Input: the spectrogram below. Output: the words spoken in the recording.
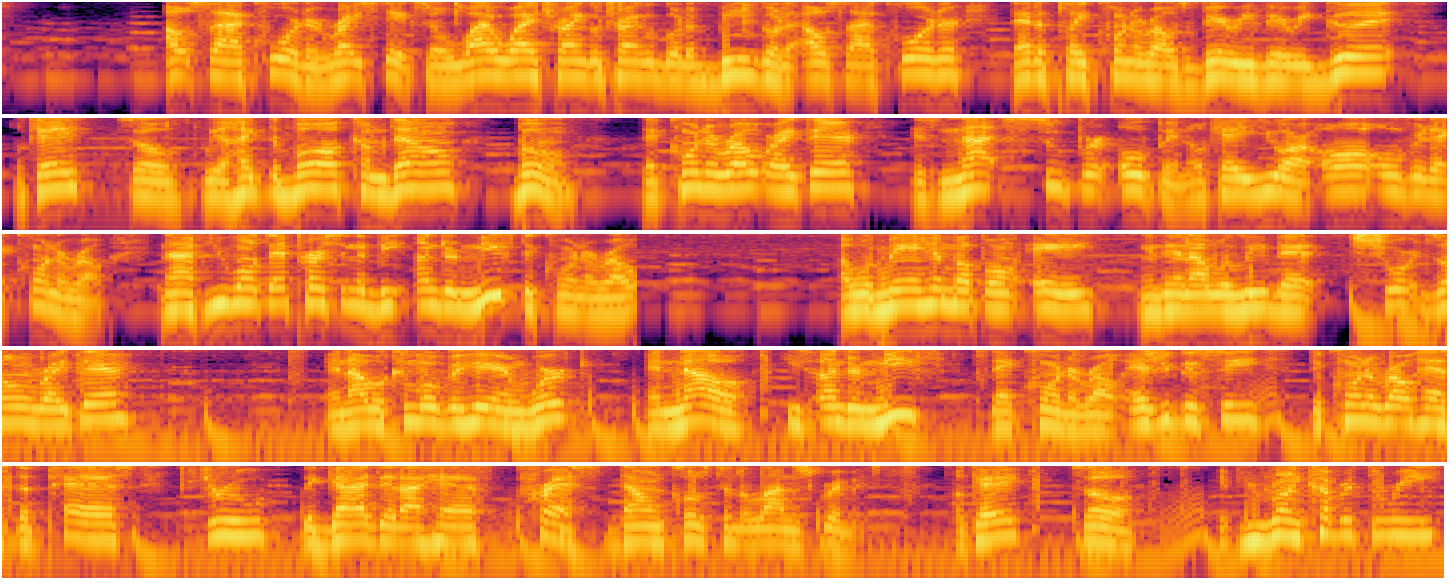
outside quarter, right stick. So YY triangle, triangle, go to B, go to outside quarter. That'll play corner routes very, very good. Okay, so we'll hike the ball, come down, boom. That corner route right there is not super open. Okay, you are all over that corner route. Now, if you want that person to be underneath the corner route, I would man him up on A, and then I would leave that short zone right there. And I would come over here and work. And now he's underneath that corner route. As you can see, the corner route has the pass through the guy that I have pressed down close to the line of scrimmage. Okay, so if you run cover three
